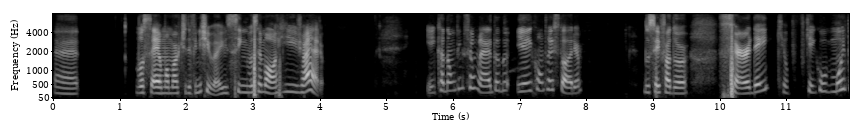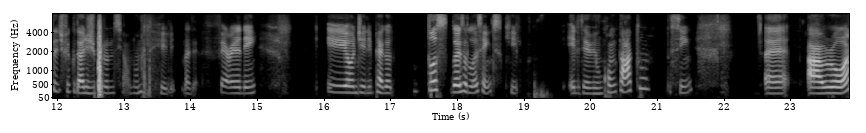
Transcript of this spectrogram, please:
É, você é uma morte definitiva. E sim, você morre e já era. E cada um tem seu método. E aí conta a história do ceifador Faraday, que eu fiquei com muita dificuldade de pronunciar o nome dele, mas é Faraday. E onde ele pega dois, dois adolescentes que ele teve um contato, assim. É, a Rowan,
